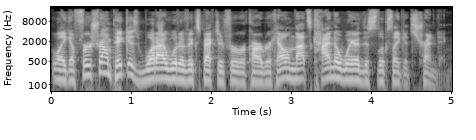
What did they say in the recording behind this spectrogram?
like a first round pick is what I would have expected for Rickard Rakell. And that's kind of where this looks like it's trending.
